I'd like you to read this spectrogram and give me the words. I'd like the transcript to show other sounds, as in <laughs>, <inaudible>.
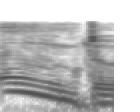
Mundo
